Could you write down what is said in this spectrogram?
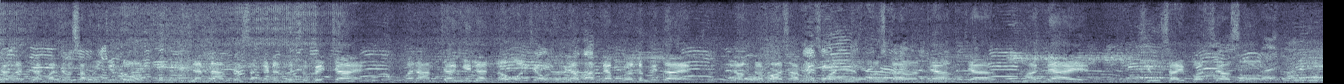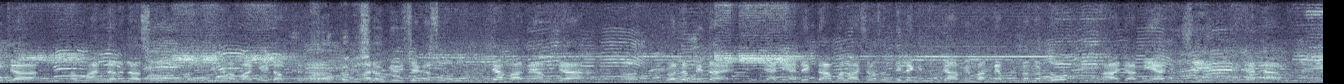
चॅनलच्या माध्यमातून सांगू इच्छितो की त्यांना आमच्या संघटनेच्या शुभेच्छा आहे. पण आमच्या गेल्या नऊ वर्षापासून या मागण्या प्रलंबित आहे. डॉक्टर बाबासाहेब आंबेडकर पुरस्काराच्या ज्या मागण्या आहेत शिवशाही बसचे असो तुमच्या मानधनात असो किंवा बाकी डॉक्टर आरोग्यविषयक असो ज्या मागण्या आमच्या प्रलंबित आहे. त्यांनी अनेकदा आम्हाला आश्वासन दिले की तुमच्या आम्ही मागण्या पूर्ण करतो. आज आम्ही या दिवशी त्यांना आमची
